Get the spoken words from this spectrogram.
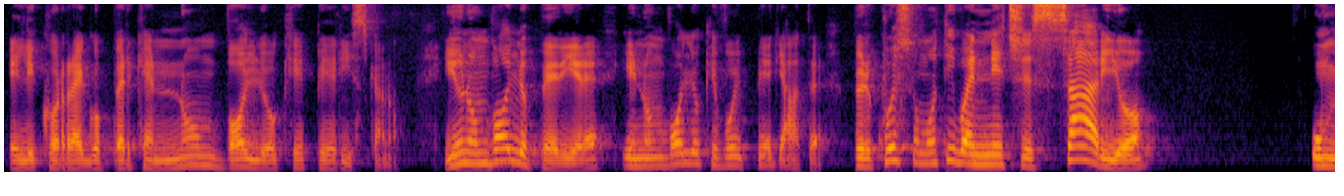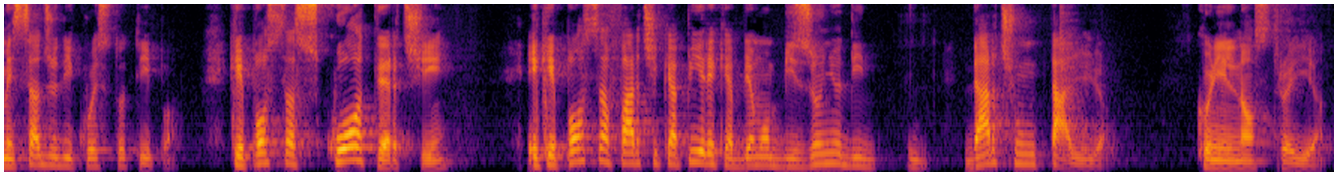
e li correggo perché non voglio che periscano. Io non voglio perire e non voglio che voi periate. Per questo motivo è necessario un messaggio di questo tipo, che possa scuoterci e che possa farci capire che abbiamo bisogno di darci un taglio con il nostro io,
